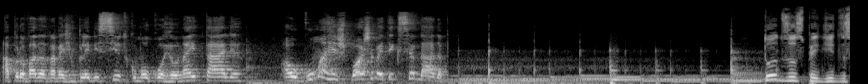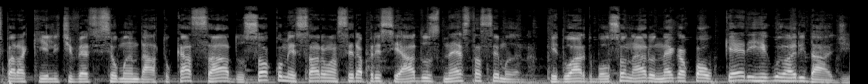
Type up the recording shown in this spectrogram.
aprovada através de um plebiscito, como ocorreu na Itália. Alguma resposta vai ter que ser dada. Todos os pedidos para que ele tivesse seu mandato cassado só começaram a ser apreciados nesta semana. Eduardo Bolsonaro nega qualquer irregularidade.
